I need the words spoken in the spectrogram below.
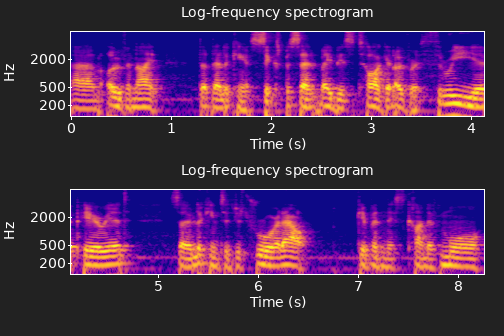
um, overnight that they're looking at 6% maybe as a target over a three year period. So looking to just draw it out, given this kind of more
